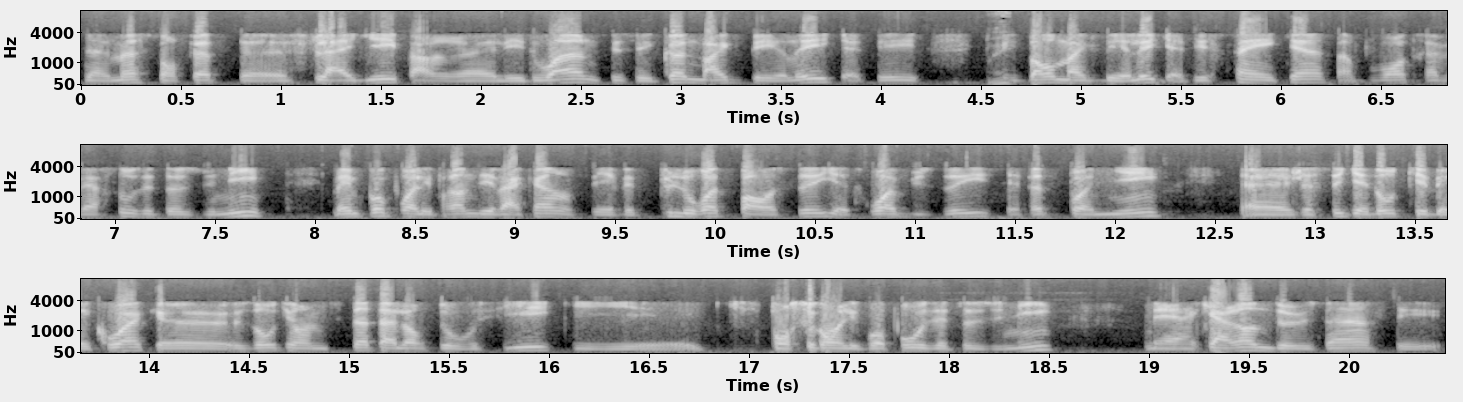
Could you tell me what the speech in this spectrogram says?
finalement se sont fait euh, flaguer par euh, les douanes. Tu sais, c'est le cas de Mike Bailey qui a été Oui. bon Mike Bailey qui a été cinq ans sans pouvoir traverser aux États-Unis, même pas pour aller prendre des vacances. Il avait plus le droit de passer, il a trop abusé, il s'est fait pogner. Euh, je sais qu'il y a d'autres Québécois que eux autres ils ont une petite note à leur dossier qui, qui c'est pour ça qu'on les voit pas aux États-Unis. Mais à 42 ans, c'est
